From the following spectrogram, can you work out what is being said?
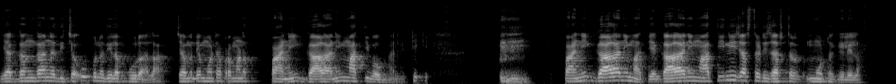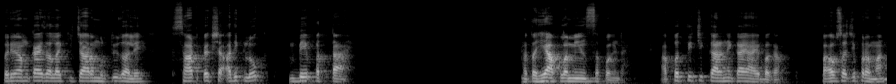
या गंगा नदीच्या उपनदीला पूर आला ज्यामध्ये मोठ्या प्रमाणात पाणी गाळ आणि माती वाहून आली. ठीक आहे? पाणी गाळ आणि माती. गाळ आणि मातीने जास्त डिझास्टर मोठं केलेलं आहे. परिणाम काय झाला की चार मृत्यू झाले. साठपेक्षा अधिक लोक बेपत्ता आहे. आता हे आपला मेन्सचा पॉईंट आहे. आपत्तीची कारणे काय आहे बघा. पावसाचे प्रमाण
